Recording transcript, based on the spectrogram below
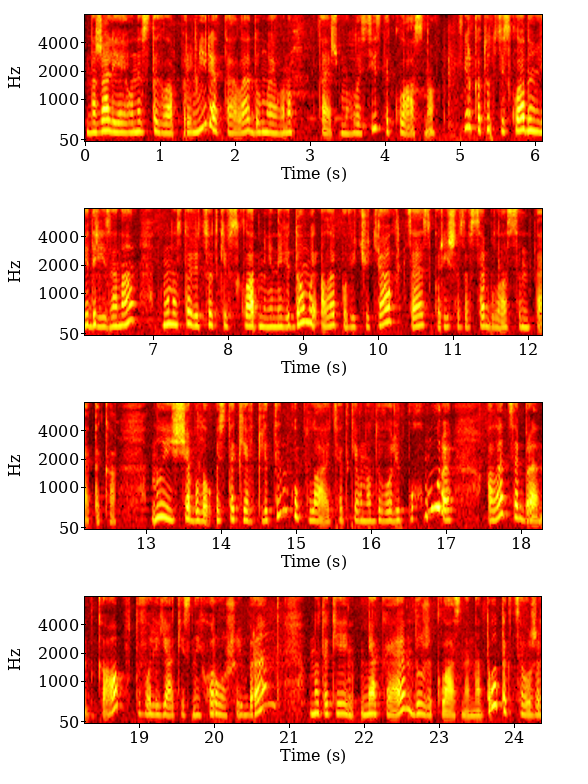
На жаль, я його не встигла приміряти, але думаю, воно теж могло сісти класно. Вірка тут зі складом відрізана, тому на 100% склад мені невідомий, але по відчуттях це, скоріше за все, була синтетика. Ну і ще було ось таке в клітинку плаття, таке воно доволі похмуре, але це бренд Gap, доволі якісний, хороший бренд. Воно таке м'яке, дуже класне на дотик. Це вже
